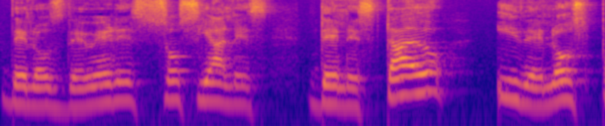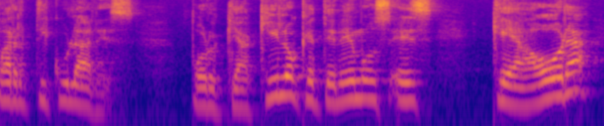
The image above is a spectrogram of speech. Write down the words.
de los deberes sociales del Estado y de los particulares. Porque aquí lo que tenemos es que ahora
